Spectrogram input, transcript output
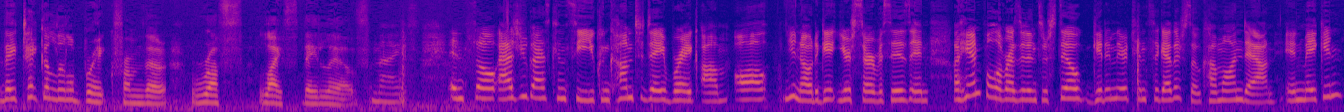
They take a little break from the rough life they live. Nice. And so, as you guys can see, you can come to Daybreak, um, all you know, to get your services, and a handful of residents are still getting their tents together. So come on down in Macon.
